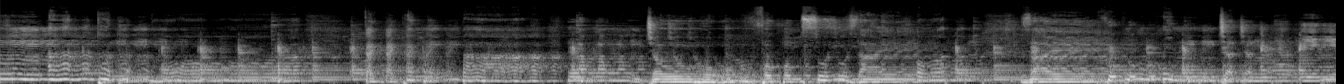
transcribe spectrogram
dân an thân hò cảnh cảnh thanh bà lòng lòng châu hồ phục phục suối dài bót dài khúc minh trần ý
